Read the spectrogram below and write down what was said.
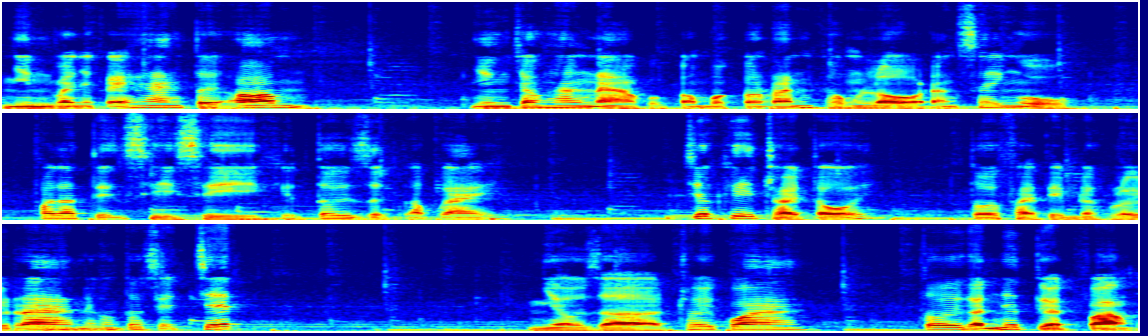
nhìn vào những cái hang tối om. Nhưng trong hang nào cũng có một con rắn khổng lồ đang say ngủ, phát ra tiếng xì xì khiến tôi dựng tóc gáy. Trước khi trời tối, tôi phải tìm được lối ra nếu không tôi sẽ chết. Nhiều giờ trôi qua, tôi gần như tuyệt vọng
